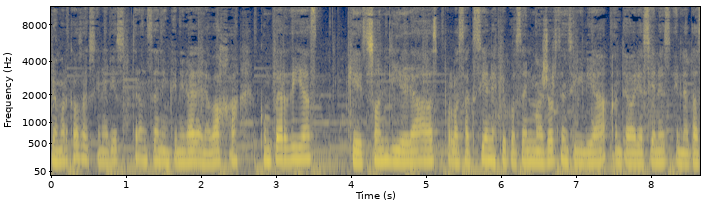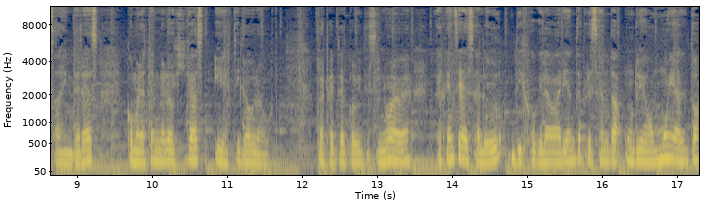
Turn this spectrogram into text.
los mercados accionarios transan en general a la baja, con pérdidas que son lideradas por las acciones que poseen mayor sensibilidad ante variaciones en la tasa de interés, como las tecnológicas y de estilo growth. Respecto al COVID-19, la Agencia de Salud dijo que la variante presenta un riesgo muy alto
